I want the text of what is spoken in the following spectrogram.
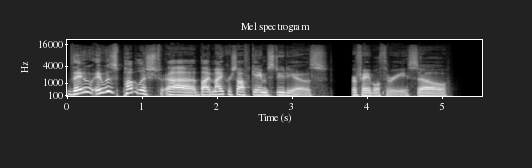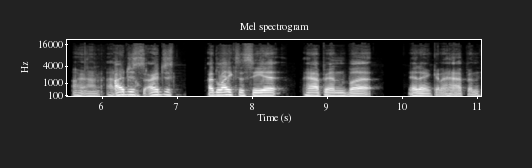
they it was published uh, by Microsoft Game Studios for Fable Three. So I, don't- I, I know. just, I just, I'd like to see it happen, but it ain't gonna happen.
